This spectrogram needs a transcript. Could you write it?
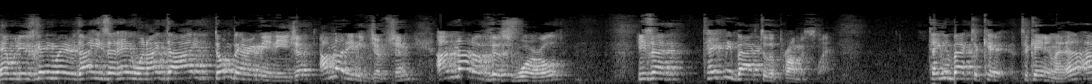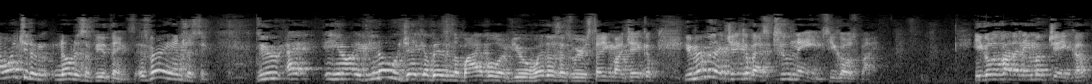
And when he was getting ready to die, he said, Hey, when I die, don't bury me in Egypt. I'm not an Egyptian. I'm not of this world. He said, Take me back to the promised land. Take me back to, to Canaan land. And I want you to notice a few things. It's very interesting. Do you, I, you know, if you know who Jacob is in the Bible, or if you were with us as we were studying about Jacob, you remember that Jacob has two names he goes by. He goes by the name of Jacob,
